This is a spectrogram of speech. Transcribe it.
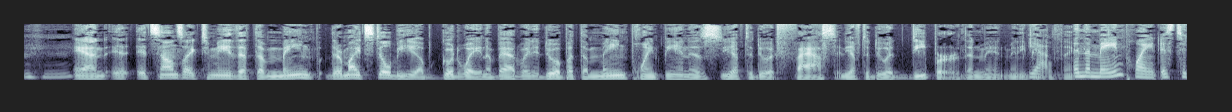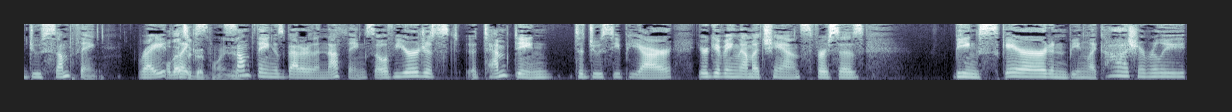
Mm-hmm. And it, it sounds like to me that the main there might still be a good way and a bad way to do it, but the main point being is you have to do it fast and you have to do it deeper than many, many people Yeah. think. And the main point is to do something, right? Well, that's a Like, good point. Something is better than nothing. So if you're just attempting to do CPR, you're giving them a chance versus being scared and being like, gosh, I really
